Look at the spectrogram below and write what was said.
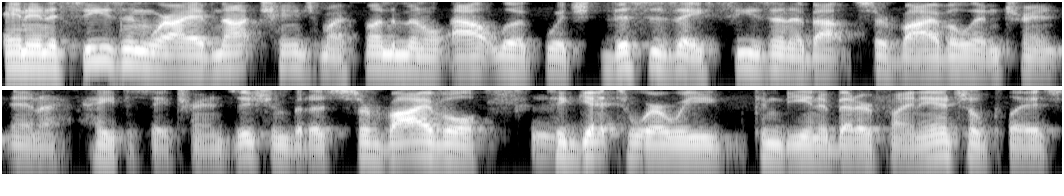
and in a season where i have not changed my fundamental outlook which this is a season about survival and and i hate to say transition but a survival mm. to get to where we can be in a better financial place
